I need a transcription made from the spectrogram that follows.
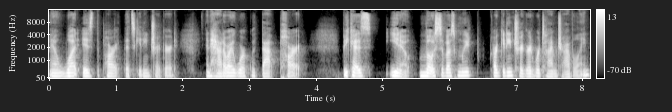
You know, what is the part that's getting triggered? And how do I work with that part? Because, you know, most of us, when we are getting triggered, we're time traveling.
